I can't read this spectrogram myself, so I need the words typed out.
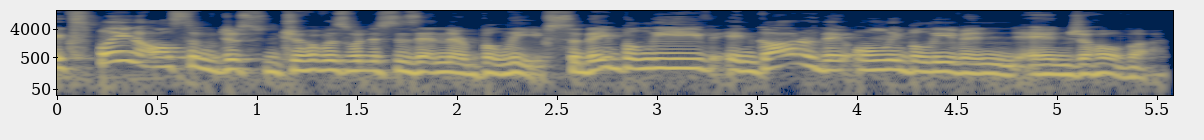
Explain also just Jehovah's Witnesses and their beliefs. So they believe in God or they only believe in, in Jehovah?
